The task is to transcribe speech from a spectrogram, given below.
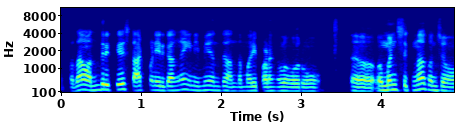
இப்பதான் வந்திருக்கு. ஸ்டார்ட் பண்ணியிருக்காங்க. இனிமே வந்து அந்த மாதிரி படங்களும் வரும். உமன்ஸுக்குனா கொஞ்சம்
